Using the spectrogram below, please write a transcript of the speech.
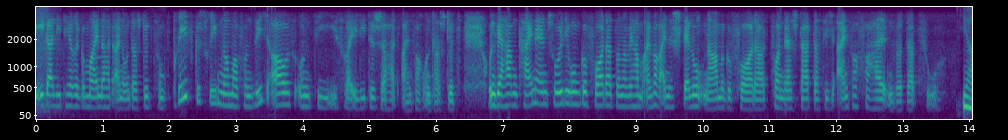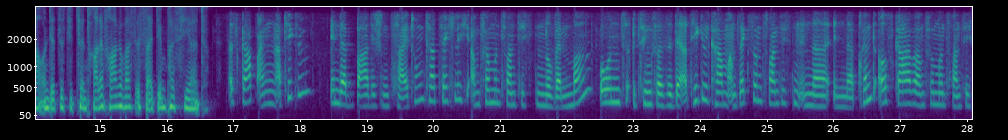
Die egalitäre Gemeinde hat einen Unterstützungsbrief geschrieben, nochmal von sich aus, und die israelitische hat einfach unterstützt. Und wir haben keine Entschuldigung gefordert, sondern wir haben einfach eine Stellungnahme gefordert von der Stadt, dass sich einfach verhalten wird dazu. Ja, und jetzt ist die zentrale Frage, was ist seitdem passiert? Es gab einen Artikel in der Badischen Zeitung tatsächlich am 25. November und beziehungsweise der Artikel kam am 26. in der, in der Printausgabe, am 25.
